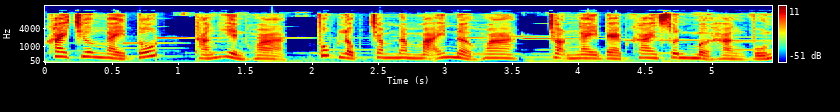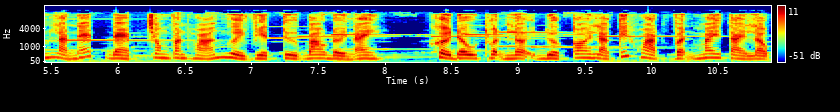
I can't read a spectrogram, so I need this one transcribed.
Khai trương ngày tốt, tháng hiền hòa, phúc lộc trăm năm mãi nở hoa, chọn ngày đẹp khai xuân mở hàng vốn là nét đẹp trong văn hóa người Việt từ bao đời nay. Khởi đầu thuận lợi được coi là kích hoạt vận may tài lộc,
